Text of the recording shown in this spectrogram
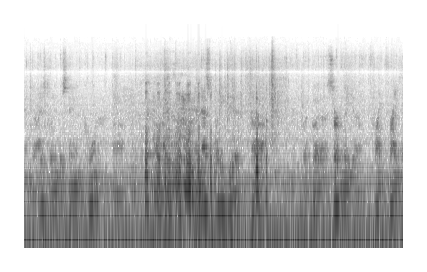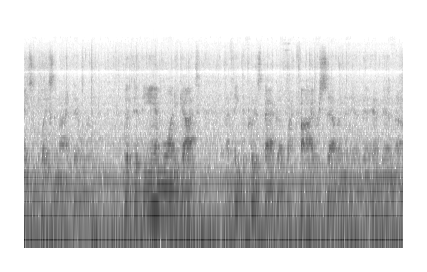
and I just told him to go stand in the corner. Uh, and that's what he did. Uh, but but uh, certainly, uh, Frank Frank made some plays tonight that were that at the end one he got, I think to put us back up like five or seven, and, and then and then uh,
